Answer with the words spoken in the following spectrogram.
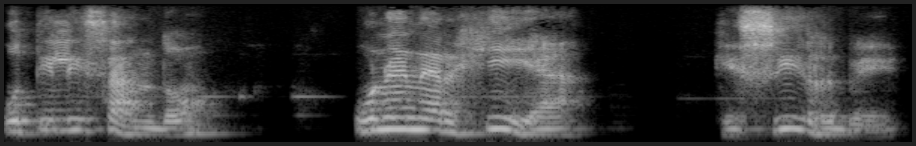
utilizando una energía que sirve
